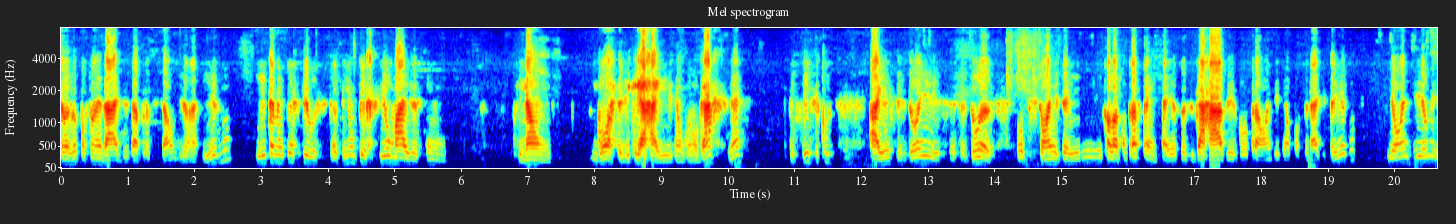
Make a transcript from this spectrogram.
pelas oportunidades da profissão de jornalismo, e também perfil. Eu tenho um perfil mais assim, que não gosta de criar raiz em algum lugar, né? Específico. Aí esses dois, essas duas opções aí me colocam para frente. Aí eu sou desgarrado e vou para onde tem oportunidade de emprego e onde eu me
